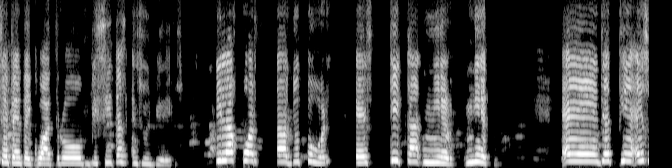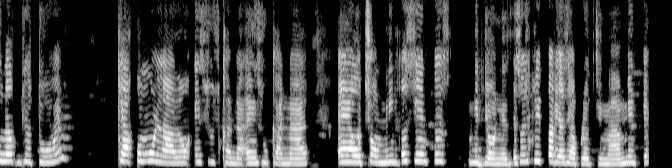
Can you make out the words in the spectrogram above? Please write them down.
74 visitas en sus videos. Y la cuarta youtuber es Kika Nieto. Ella tiene, es una youtuber que ha acumulado en, sus en su canal eh, 8.200 millones de suscriptores y aproximadamente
